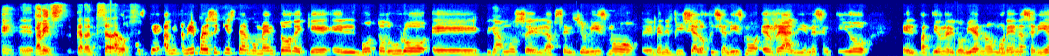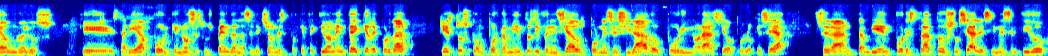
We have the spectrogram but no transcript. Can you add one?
eh, pues, garantizar a, mí, a mí me parece que este argumento de que el el voto duro, eh, digamos, el abstencionismo eh, beneficia al oficialismo es real y en ese sentido el partido en el gobierno, Morena, sería uno de los que estaría porque no se suspendan las elecciones, porque efectivamente hay que recordar que estos comportamientos diferenciados por necesidad o por ignorancia o por lo que sea, se dan también por estratos sociales y en ese sentido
